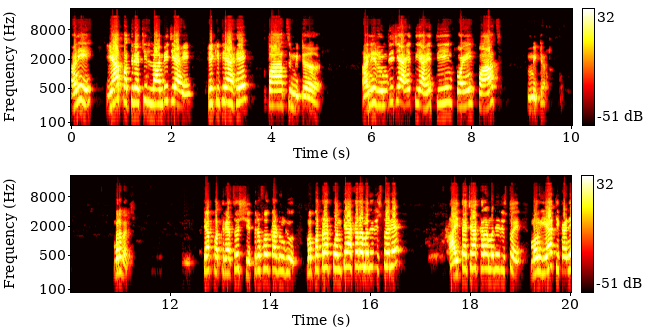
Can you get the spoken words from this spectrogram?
आणि या पत्र्याची लांबी जी आहे हे किती आहे? पाच मीटर. आणि रुंदी जी आहे ती आहे तीन पॉइंट पाच मीटर. बरोबर? त्या पत्र्याचं क्षेत्रफळ काढून घेऊ. मग पत्रा कोणत्या आकारामध्ये दिसतोय रे? आयताच्या आकारामध्ये दिसतोय. म्हणून या ठिकाणी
